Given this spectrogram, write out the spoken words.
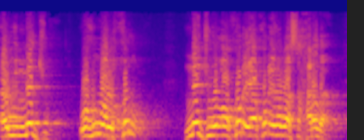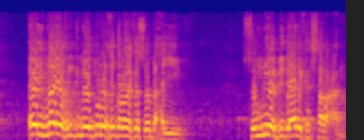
Aw innajw wa huwa alkhur najwi oo khuri a khurina waa saxarada. Ay maa yakhruju min adur wixii dabada ka soo baxayay. Sumiya bidalika sharcan.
